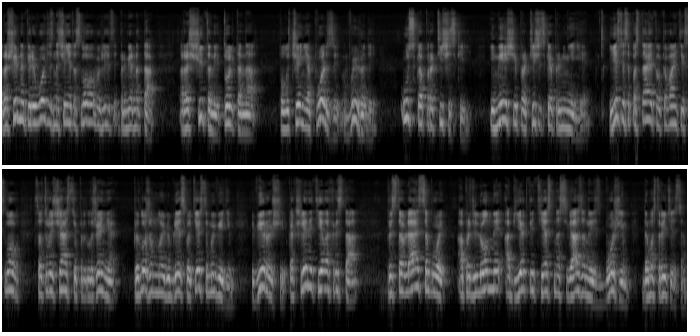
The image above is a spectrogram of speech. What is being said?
в расширенном переводе значение этого слова выглядит примерно так. Рассчитанный только на получение пользы, выгоды, узкопрактический, имеющий практическое применение. если сопоставить толкование этих слов со второй частью предложения, предложенного мной библейского текста, мы видим, верующие, как члены тела Христа, представляют собой определенные объекты, тесно связанные с Божьим домостроительством.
